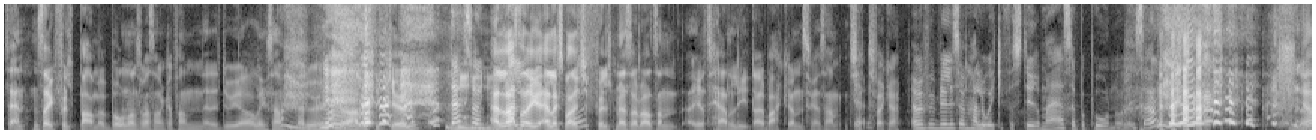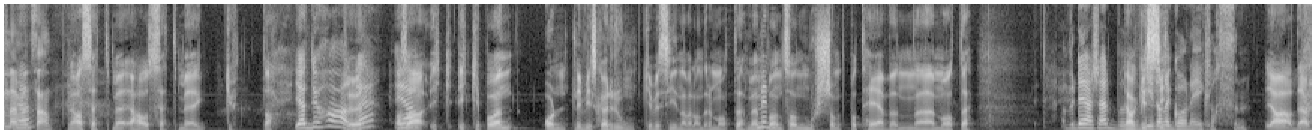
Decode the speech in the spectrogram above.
Så enten så har jeg fulgt bare med pornoen, så er det sånn Hva faen er det du gjør, liksom? Er du ute og har litt gull? Er sånn Eller så har jeg ellers bare ikke fulgt med, så er det bare sånn irriterende lyder i bakgrunnen. Så jeg er sånn, shit, fuck up. Ja, men for det blir litt sånn 'hallo, ikke forstyrr meg, jeg ser på porno', liksom. Ja, nei, men sant? Jeg har, sett med, jeg har jo sett med gutta Ja, du har før. det. Altså, ikke, ikke på en ordentlig vi skal runke ved siden av hverandre-måte, men, Men- på en sånn morsomt på TV-en-måte. For det har skjedd på videregående i klassen. Ja, er,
